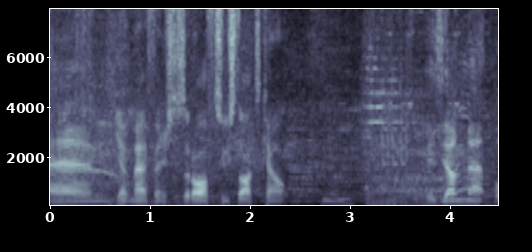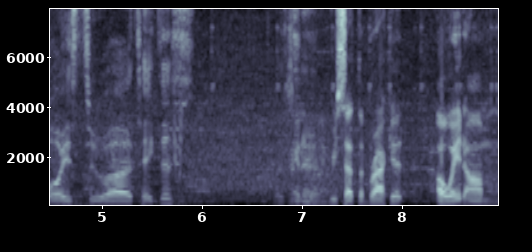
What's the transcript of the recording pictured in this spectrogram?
And Yung Matt finishes it off. Two stocks count. is Yung Matt poised to uh, take this? Let's He's gonna reset the bracket. Oh wait, um,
